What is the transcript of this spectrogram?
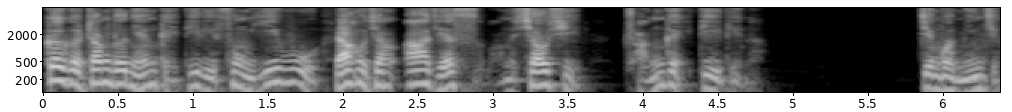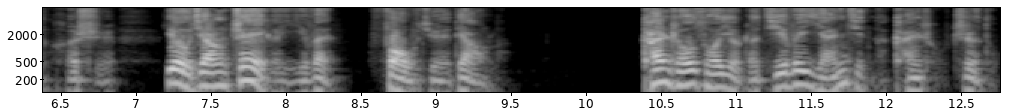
哥哥张德年给弟弟送衣物，然后将阿杰死亡的消息传给弟弟呢？经过民警核实，又将这个疑问否决掉了。看守所有着极为严谨的看守制度，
